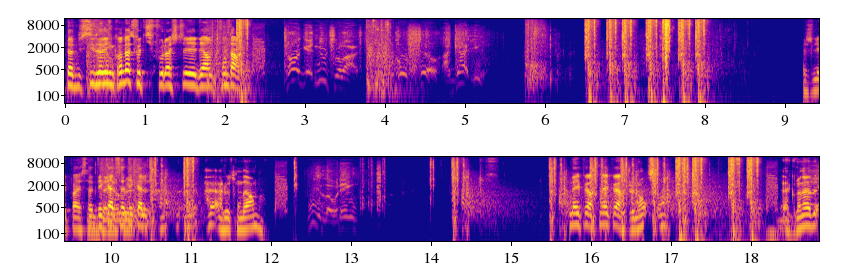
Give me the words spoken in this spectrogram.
Putain, si vous avez une grenade, faut, faut l'acheter derrière le tronc d'arbre. Je l'ai pas, ça décale, ça décale. Ah, le tronc d'arme. Reloading. Sniper, sniper. Je lance. hein. La grenade.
